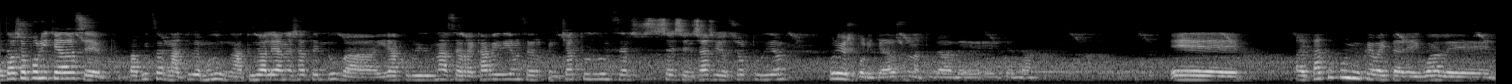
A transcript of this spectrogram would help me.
Eta oso politia da, ze bakoitzak natura, modu naturalean esaten du, ba, irakurri duna, zer ekarri dion, zer pentsatu duen, zer, zer sensazio sortu dion, hori oso politia da, oso natural egiten da. E, aipatuko nuke baita ere, igual, e,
